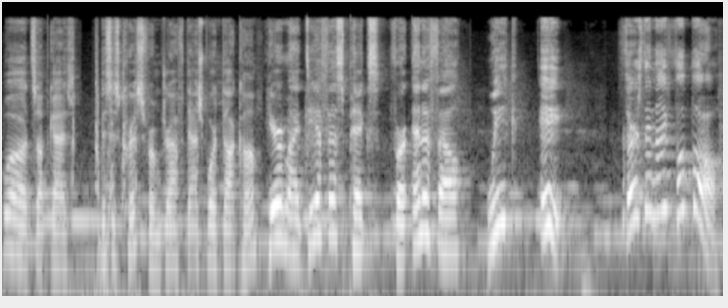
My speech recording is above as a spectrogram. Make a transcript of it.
What's up, guys? This is Chris from DraftDashboard.com. Here are my DFS picks for NFL Week 8 Thursday Night Football.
